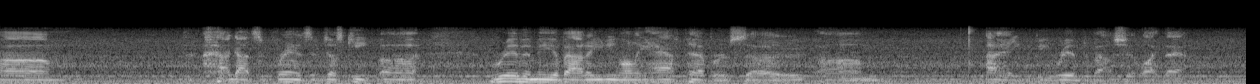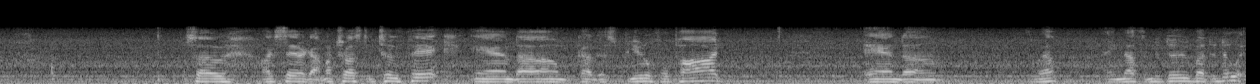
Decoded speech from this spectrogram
Um, I got some friends that just keep uh, ribbing me about eating only half peppers, so um, I hate to be ribbed about shit like that. So, like I said, I got my trusty toothpick and um, got this beautiful pod. And, um, well, ain't nothing to do but to do it.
